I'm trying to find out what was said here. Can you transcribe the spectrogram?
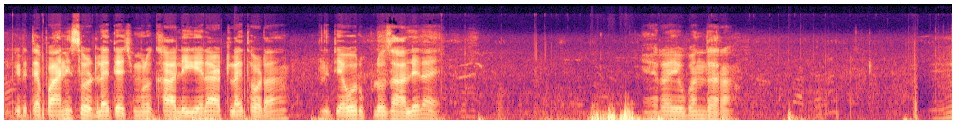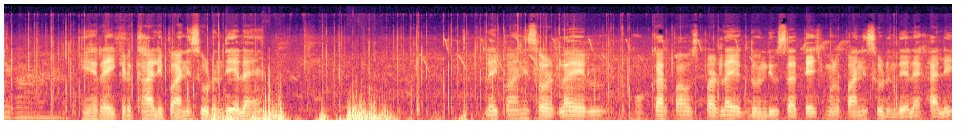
तिकडे त्या पाणी सोडलाय त्याच्यामुळं खाली गेला आटलाय थोडा. आणि त्यावर उपलो झालेला आहे. हेरा यो बंधारा. हेरा इकडे खाली पाणी सोडून दिलं आहे लय पाणी सोडलाय मोकार पाऊस पडला एक दोन दिवसात त्याच्यामुळे पाणी सोडून दिलंय खाली.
